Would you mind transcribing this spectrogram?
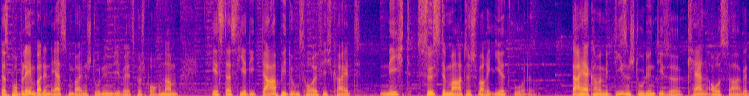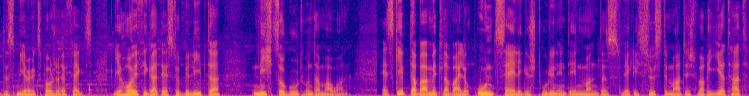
Das Problem bei den ersten beiden Studien, die wir jetzt besprochen haben, ist, dass hier die Darbietungshäufigkeit nicht systematisch variiert wurde. Daher kann man mit diesen Studien diese Kernaussage des Mere Exposure Effekts, je häufiger, desto beliebter, nicht so gut untermauern. Es gibt aber mittlerweile unzählige Studien, in denen man das wirklich systematisch variiert hat.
